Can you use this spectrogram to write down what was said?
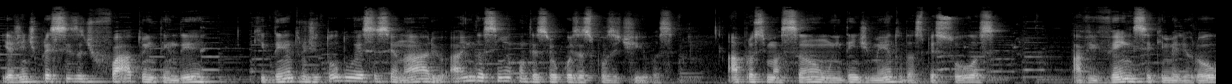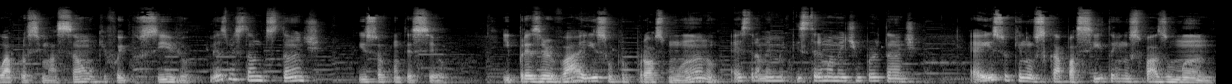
E a gente precisa de fato entender que dentro de todo esse cenário ainda assim aconteceu coisas positivas. A aproximação, o entendimento das pessoas, a vivência que melhorou, a aproximação que foi possível, mesmo estando distante, isso aconteceu. E preservar isso para o próximo ano é extremamente importante. É isso que nos capacita e nos faz humano,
